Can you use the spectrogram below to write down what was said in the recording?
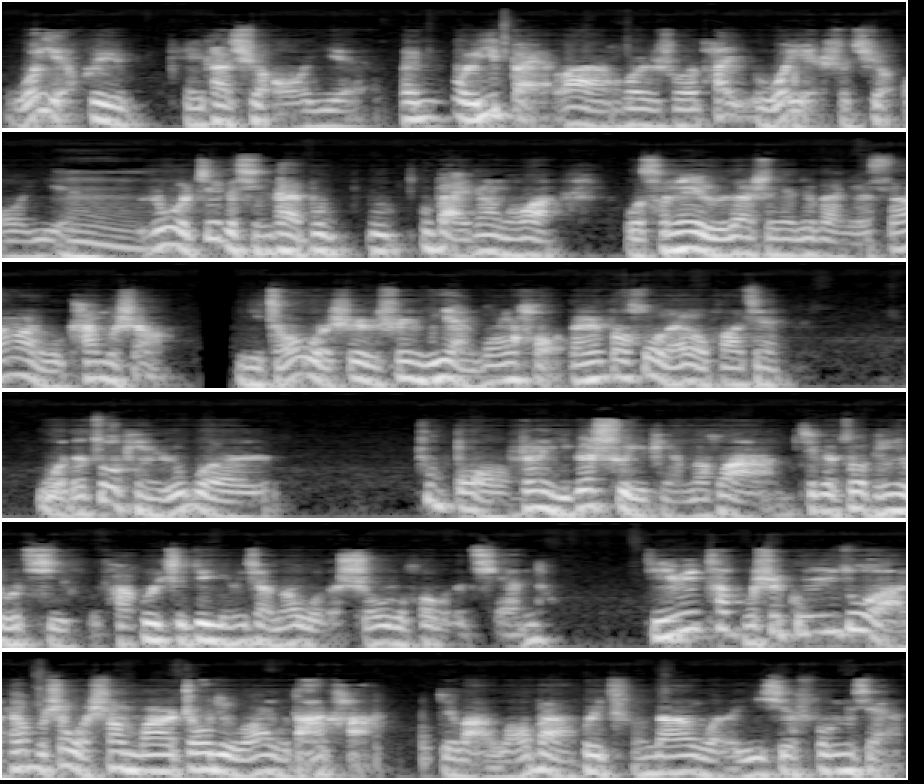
我也会陪他去熬夜。他给我一百万，或者说他我也是去熬夜。嗯如果这个心态不不不摆正的话，我曾经有一段时间就感觉三万我看不上。你找我是是你眼光好，但是到后来我发现，我的作品如果不保证一个水平的话，这个作品有起伏，它会直接影响到我的收入和我的前途。因为它不是工作啊，它不是我上班朝九晚五打卡，对吧？老板会承担我的一些风险。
